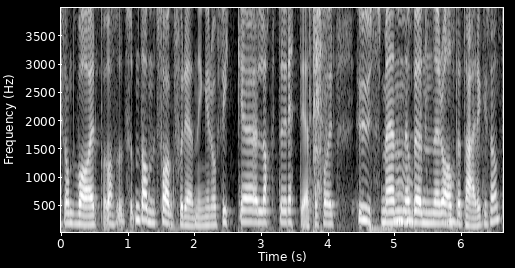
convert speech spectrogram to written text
sant, var på, altså, Som dannet fagforeninger og fikk eh, lagt rettigheter for husmenn mm. og bønder og alt dette her, ikke sant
